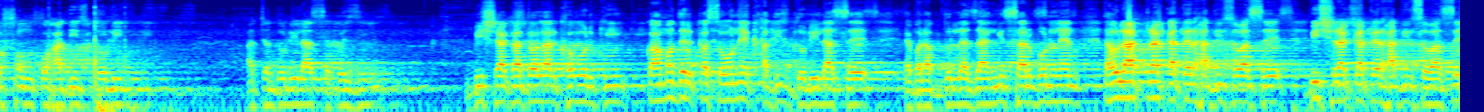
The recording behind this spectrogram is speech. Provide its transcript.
অসংখ্য হাদিস দলিল। আচ্ছা দলিল আছে কইজি বিশ টাকা ডলার খবর কি? আমাদের কাছে অনেক হাদিস দলিল আছে। এবার আব্দুল্লাহ জাহাঙ্গীর স্যার বললেন, তাহলে আট রাকাতের হাদিসও আছে, বিশ রাকাতের হাদিসও আছে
